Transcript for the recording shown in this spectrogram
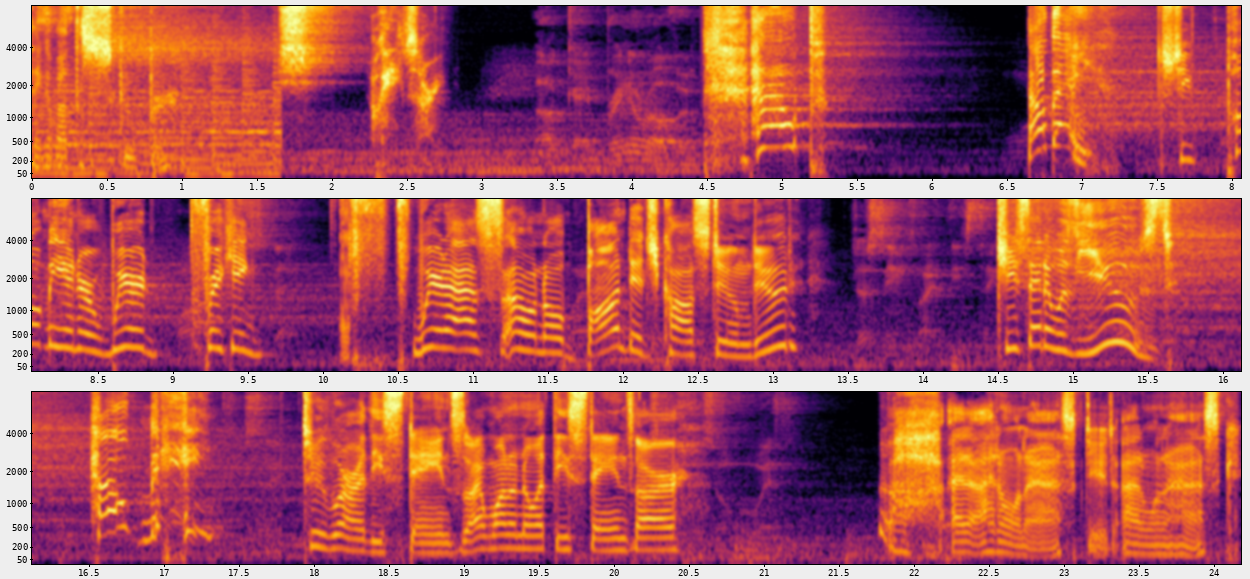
Think about the scooper. Shh. Okay, sorry. Okay, bring her over. Help! Help me! She put me in her weird freaking weird ass, I don't know, bondage costume, dude. She said it was used. Help me! Dude, where are these stains? Do I want to know what these stains are? Ugh, I, I don't want to ask, dude. I don't want to ask.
